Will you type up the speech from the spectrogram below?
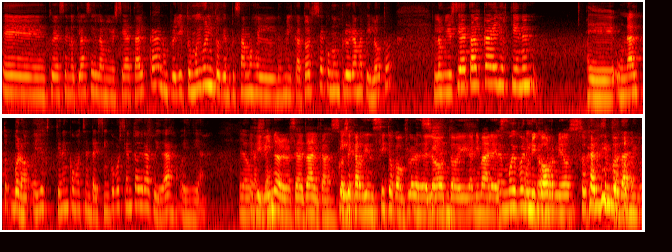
Eh, estoy haciendo clases en la Universidad de Talca en un proyecto muy bonito que empezamos el 2014 como un programa piloto. En la Universidad de Talca ellos tienen eh, un alto, bueno, ellos tienen como 85% de gratuidad hoy día. Es divina la Universidad de Talca, Sí. con ese jardincito con flores de Sí. loto y animales, Es muy bonito. unicornios. Su jardín botánico.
